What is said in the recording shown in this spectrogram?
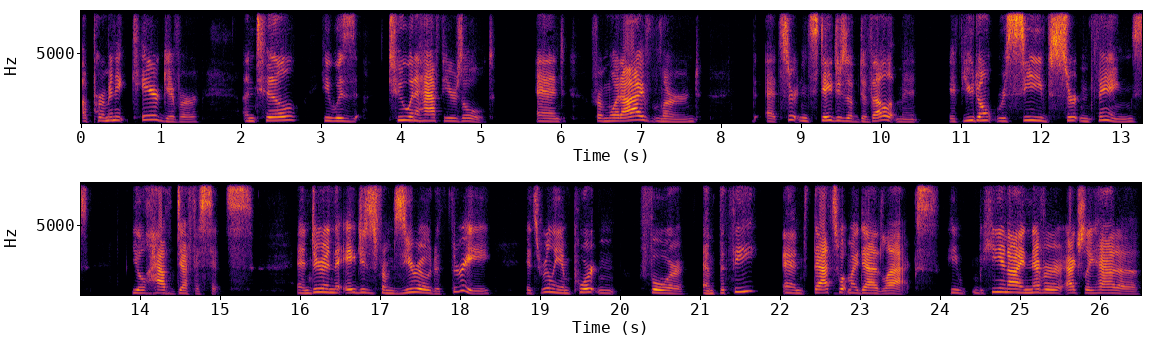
a permanent caregiver until he was two and a half years old. And from what I've learned, at certain stages of development, if you don't receive certain things, you'll have deficits. And during the ages from zero to three, it's really important for empathy. And that's what my dad lacks. He, he and I never actually had a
